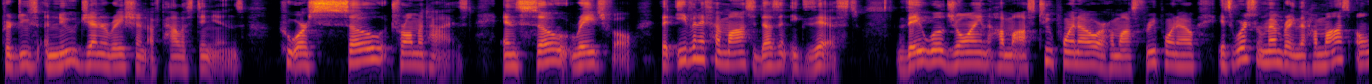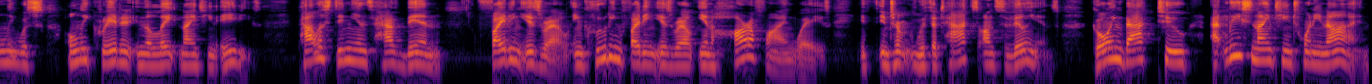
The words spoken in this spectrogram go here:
produce a new generation of Palestinians who are so traumatized and so rageful that even if Hamas doesn't exist, they will join Hamas 2.0 or Hamas 3.0. It's worth remembering that Hamas only was only created in the late 1980s. Palestinians have been fighting Israel, including fighting Israel in horrifying ways, in, in terms with attacks on civilians, going back to at least 1929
